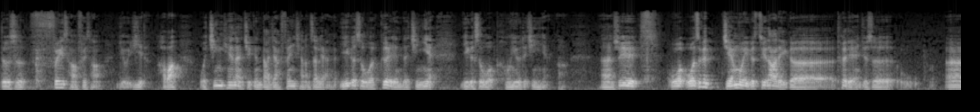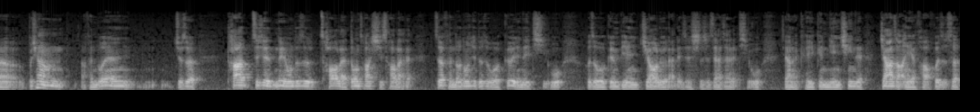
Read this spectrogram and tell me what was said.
都是非常非常有益的，好吧？我今天呢就跟大家分享这两个，一个是我个人的经验，一个是我朋友的经验啊，嗯，所以，我我这个节目一个最大的一个特点就是，呃，不像很多人，就是他这些内容都是抄来东抄西抄来的，这很多东西都是我个人的体悟，或者我跟别人交流来的这实实在在的体悟，这样呢可以跟年轻的家长也好，或者是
